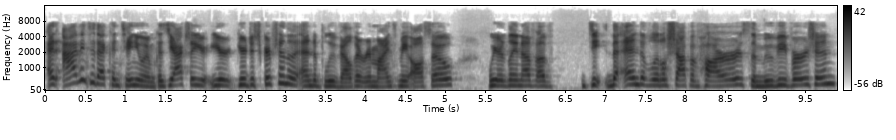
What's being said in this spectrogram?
And adding to that continuum, because you actually your, your, your description of the end of Blue Velvet reminds me also, weirdly enough, of D- the end of Little Shop of Horrors, the movie version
